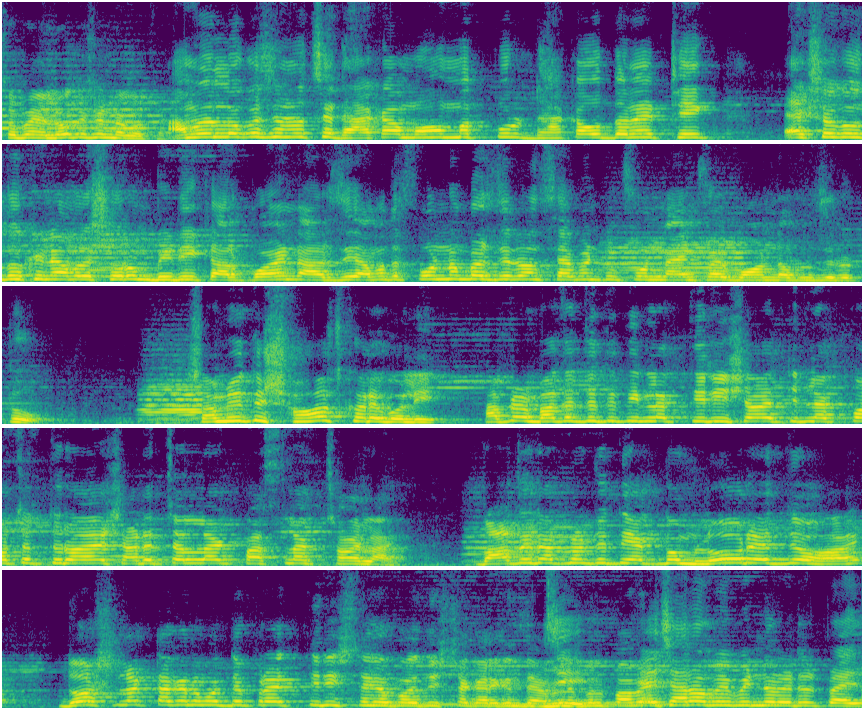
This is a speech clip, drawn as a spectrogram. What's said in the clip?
তো ভাই লোকেশনটা কোথায়? আমাদের লোকেশন হচ্ছে ঢাকা মোহাম্মদপুর ঢাকা উদ্যানের ঠিক একশো গজ দক্ষিণে আমাদের শোরুম বিডি কার পয়েন্ট আর যে আমাদের phone number zero seven two four nine five one double zero two আমি যদি সহজ করে বলি আপনার বাজেট যদি তিন লাখ তিরিশ হয় তিন লাখ পঁচাত্তর হয় সাড়ে চার লাখ পাঁচ লাখ ছয় লাখ। বাজেট আপনার যদি একদম লো রেঞ্জে হয় দশ লাখ টাকার মধ্যে প্রায় তিরিশ থেকে পঁয়ত্রিশ টাকার কিন্তু অ্যাভেলেবল পাবে এছাড়াও বিভিন্ন রেটের প্রাইস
